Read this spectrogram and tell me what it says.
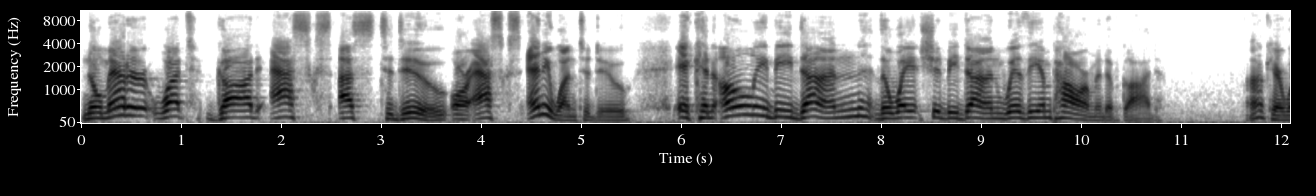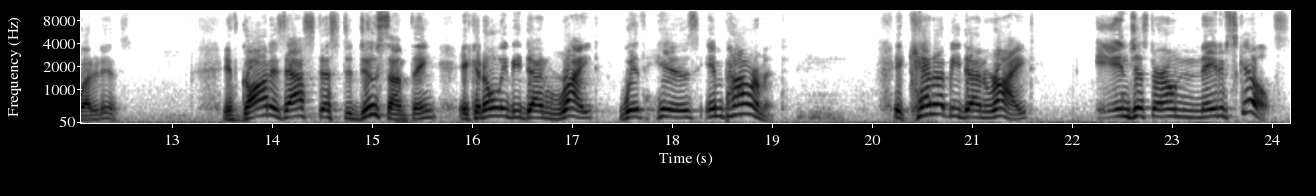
no matter what God asks us to do or asks anyone to do, it can only be done the way it should be done with the empowerment of God. I don't care what it is. If God has asked us to do something, it can only be done right with His empowerment. It cannot be done right in just our own native skills.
